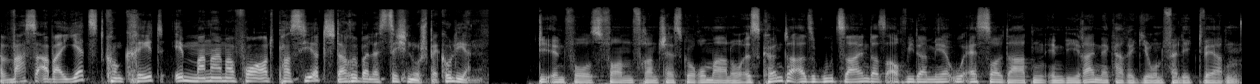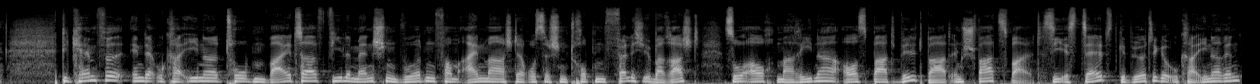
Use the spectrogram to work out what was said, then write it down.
Was aber jetzt konkret im Mannheimer Vorort passiert, darüber lässt sich nur spekulieren. Die Infos von Francesco Romano. Es könnte also gut sein, dass auch wieder mehr US-Soldaten in die Rhein-Neckar-Region verlegt werden. Die Kämpfe in der Ukraine toben weiter. Viele Menschen wurden vom Einmarsch der russischen Truppen völlig überrascht. So auch Marina aus Bad Wildbad im Schwarzwald. Sie ist selbst gebürtige Ukrainerin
